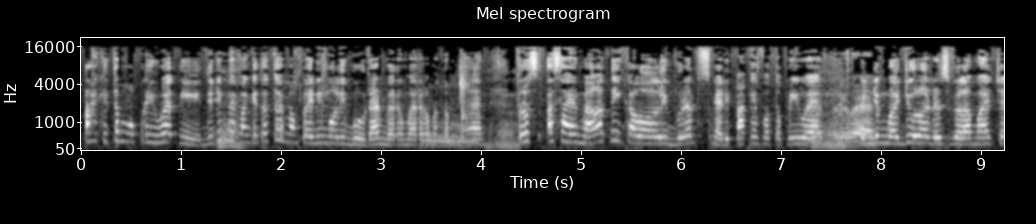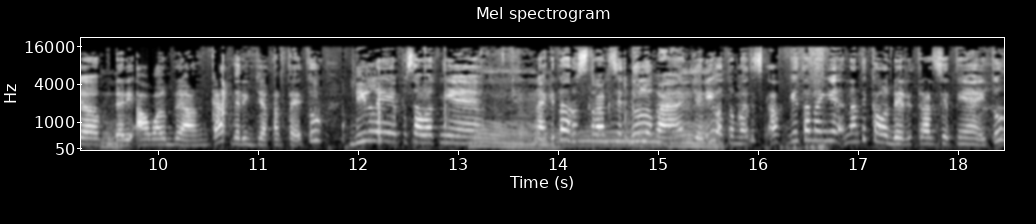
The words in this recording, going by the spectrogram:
ah kita mau pre-wed nih. Jadi memang kita tuh emang planning mau liburan bareng-bareng sama teman. Terus ah sayang banget nih kalau liburan terus nggak dipakai foto pre-wed. Pre-wed. Pinjem baju lah dan segala macam. Dari awal berangkat dari Jakarta itu delay pesawatnya. Nah, kita harus transit dulu kan. Jadi otomatis ah, kita nanya nanti kalau dari transitnya itu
